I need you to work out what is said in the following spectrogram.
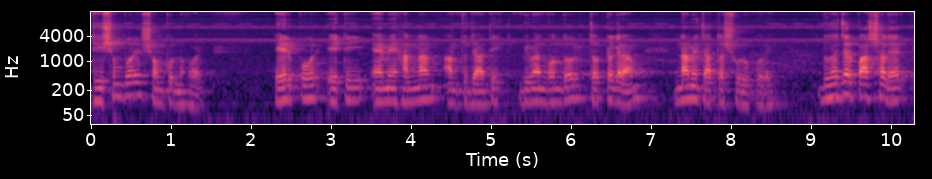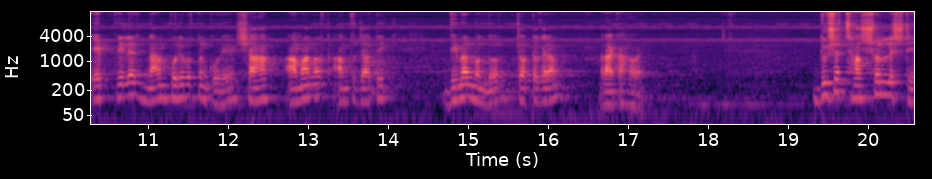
ডিসেম্বরে সম্পূর্ণ হয়। এরপর এটি এম এ হান্নান আন্তর্জাতিক বিমানবন্দর চট্টগ্রাম নামে যাত্রা শুরু করে। দু হাজার পাঁচ সালের এপ্রিলের নাম পরিবর্তন করে শাহ আমানত আন্তর্জাতিক বিমানবন্দর চট্টগ্রাম রাখা হয়। দুশো সাতচল্লিশটি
